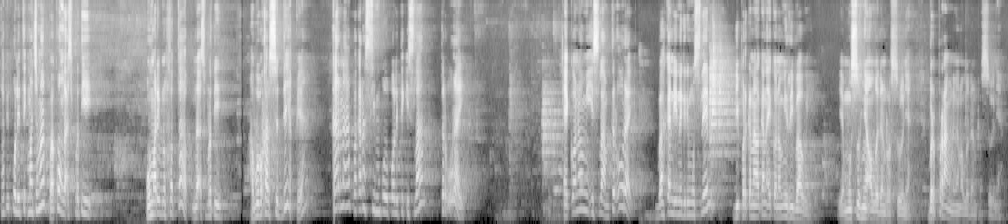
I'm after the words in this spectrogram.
Tapi politik macam apa? Kok nggak seperti Umar ibn Khattab, tidak seperti Abu Bakar Siddiq ya. Karena apa? Karena simpul politik Islam terurai. Ekonomi Islam terurai. Bahkan di negeri muslim diperkenalkan ekonomi ribawi. Ya musuhnya Allah dan Rasulnya. Berperang dengan Allah dan Rasulnya.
